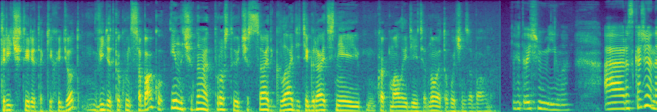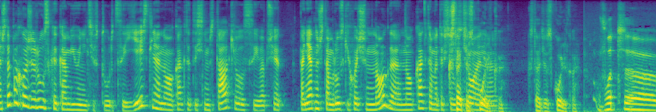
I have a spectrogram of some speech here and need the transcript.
3-4 таких идет, видят какую-нибудь собаку и начинают просто ее чесать, гладить, играть с ней, как малые дети. Но это очень забавно. Это очень мило. А расскажи, а на что похоже русское комьюнити в Турции? Есть ли оно? Как-то ты с ним сталкивался? И вообще, понятно, что там русских очень много, но как там это все Кстати, устроено? сколько? Кстати, сколько? Вот э,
